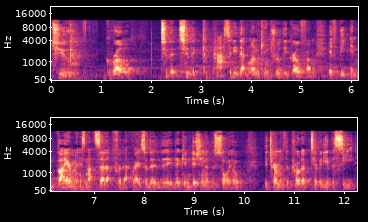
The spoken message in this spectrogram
to grow to the, to the capacity that one can truly grow from if the environment is not set up for that, right? So the, the, the condition of the soil determines the productivity of the seed.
